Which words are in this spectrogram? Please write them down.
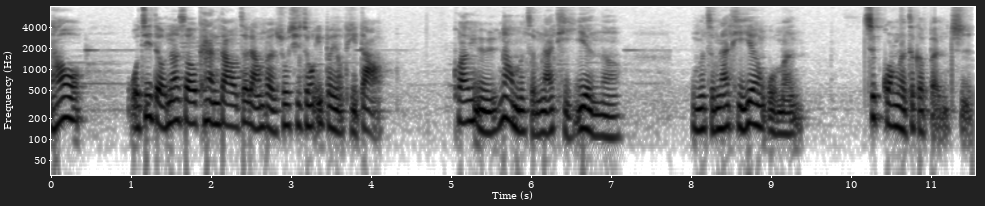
然后。我记得我那时候看到这两本书，其中一本有提到关于那我们怎么来体验呢？我们怎么来体验我们是光的这个本质？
